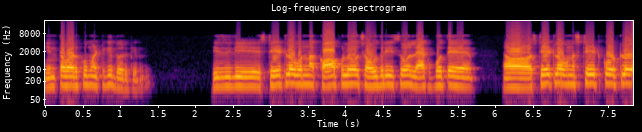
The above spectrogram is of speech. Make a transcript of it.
ఇంతవరకు మట్టికి దొరికింది. ఇది స్టేట్లో ఉన్న కాపులో చౌదరీసో లేకపోతే స్టేట్లో ఉన్న స్టేట్ కోర్టులో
